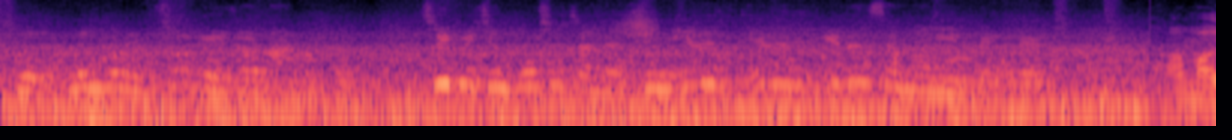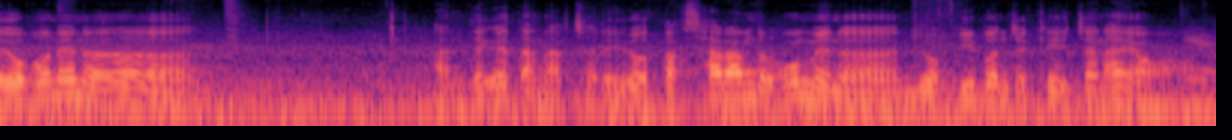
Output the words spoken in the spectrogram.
보- 본부를 소개해줘 놔놓고 집이 지금 보셨잖아요. 지금 이런 이런 이런 상황인데 그래. 아마 요번에는 안 되겠다 낙찰이 요 딱 사람들 오면은 요 비번 적혀 있잖아요. 예.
